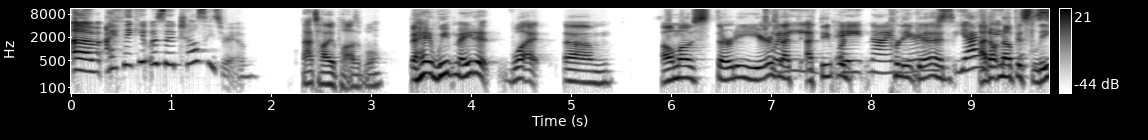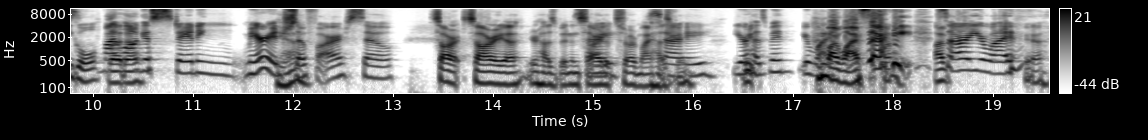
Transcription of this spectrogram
Um, I think it was in Chelsea's room. That's highly plausible. But hey, we've made it what? Um almost 30 years. I, I think we're 28, nine pretty years. good. Yeah, I, don't know if it's legal. My uh, longest standing marriage yeah. so far. So sorry, sorry, uh, your husband, and sorry, sorry, sorry, my husband. Sorry, your We- husband, your wife. My wife. Sorry, I'm- sorry, your wife. Yeah.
